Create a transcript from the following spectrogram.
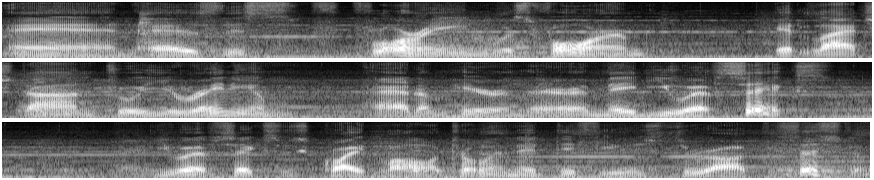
And as this fluorine was formed, it latched on to a uranium atom here and there and made UF6. UF6 is quite volatile and it diffused throughout the system.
